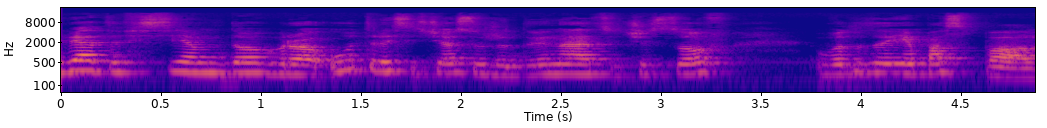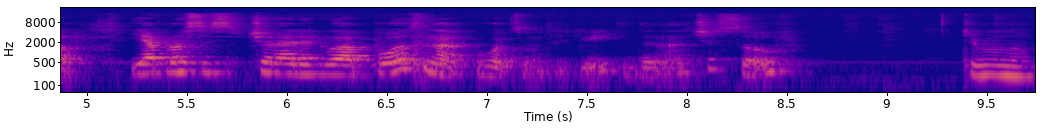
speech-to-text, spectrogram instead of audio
Ребята, всем доброе утро. Сейчас уже 12 часов. Вот это я поспала. Я просто вчера легла поздно. Вот, смотрите, видите, 12 часов. Темно.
